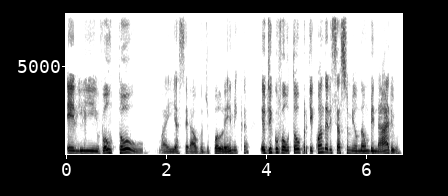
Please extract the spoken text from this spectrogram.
ele voltou aí a ser alvo de polêmica. Eu digo voltou porque quando ele se assumiu não binário,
